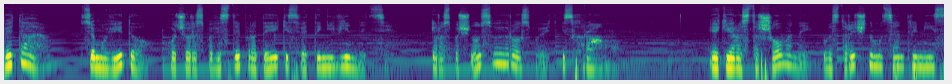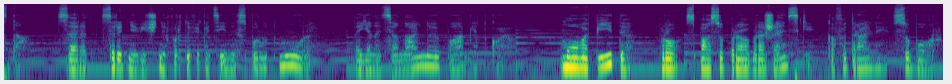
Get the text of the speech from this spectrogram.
Вітаю! В цьому відео хочу розповісти про деякі святині Вінниці і розпочну свою розповідь із храму, який розташований в історичному центрі міста серед середньовічних фортифікаційних споруд Мури та є національною пам'яткою. Мова піде про Спасо-Преображенський кафедральний собор.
